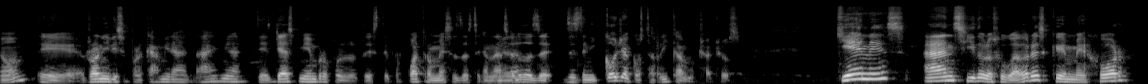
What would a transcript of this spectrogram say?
¿no? Eh, Ronnie dice por acá, mira, ay, mira, ya es miembro por, este, por cuatro meses de este canal. Saludos desde, desde Nicoya, Costa Rica, muchachos. ¿Quiénes han sido los jugadores que mejor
